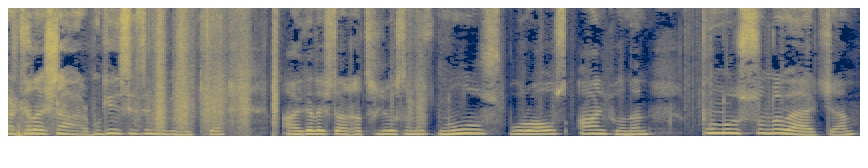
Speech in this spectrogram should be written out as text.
arkadaşlar. Bugün sizinle birlikte arkadaşlar hatırlıyorsanız Nus Bros Alfa'nın bonusunu vereceğim.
